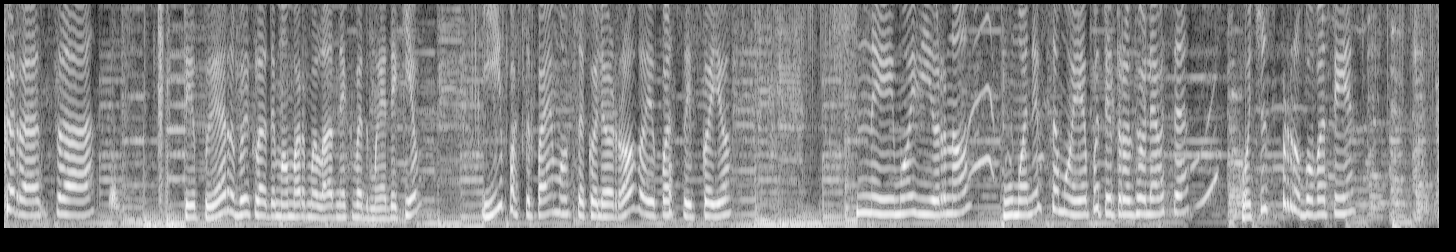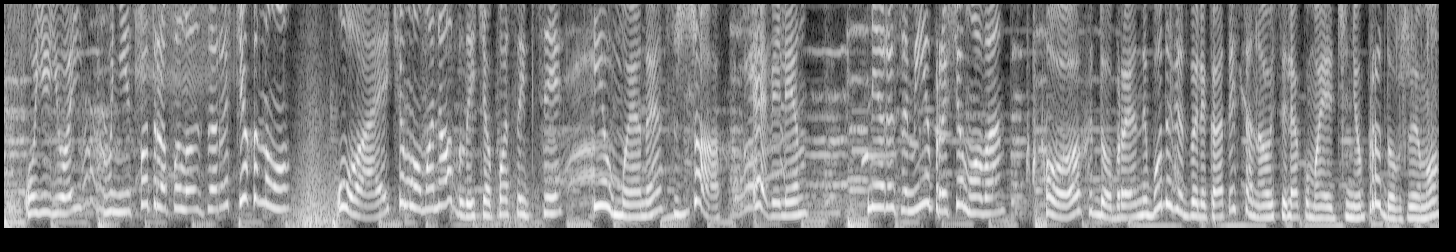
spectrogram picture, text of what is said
Краса. Тепер викладемо мармеладних ведмедиків і посипаємо все кольоровою посипкою. Неймовірно. У мене в самої апетит розгулявся. Хочу спробувати. Ой-ой-ой, вниз потрапило, зараз чихну. Ой, чому у мене обличчя в посипці? І в мене жах. Евелін. Не розумію, про що мова. Ох, добре, не буду відволікатися на усіляку маячню. Продовжуємо.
